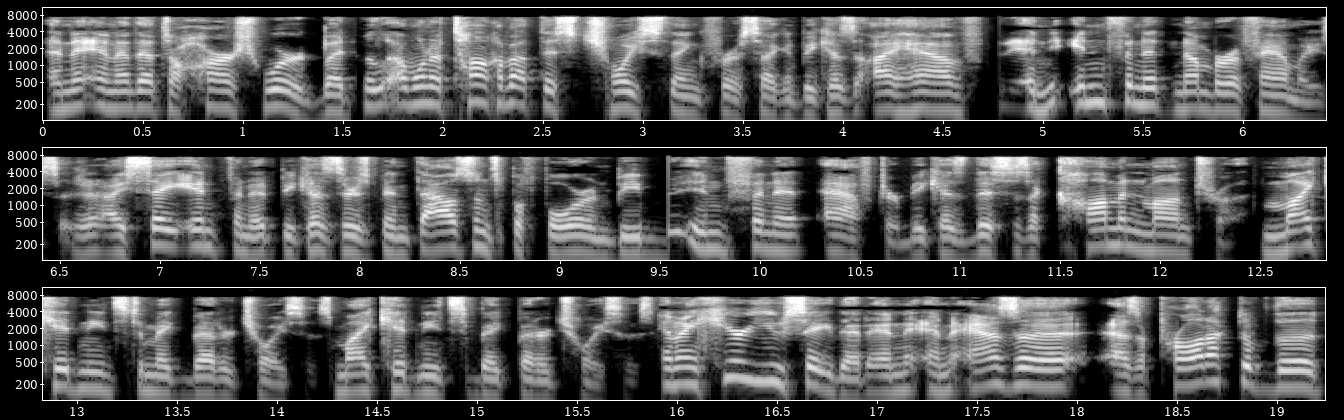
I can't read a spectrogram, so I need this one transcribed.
And, and that's a harsh word, but I want to talk about this choice thing for a second because I have an infinite number of families. I say infinite because there's been thousands before and be infinite after because this is a common mantra. My kid needs to make better choices. My kid needs to make better choices. And I hear you say that. And, and as a, as a product of the,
